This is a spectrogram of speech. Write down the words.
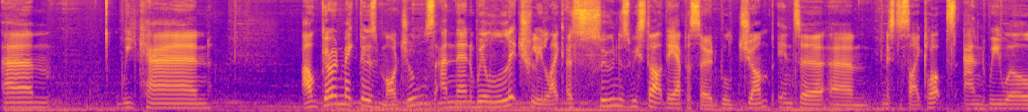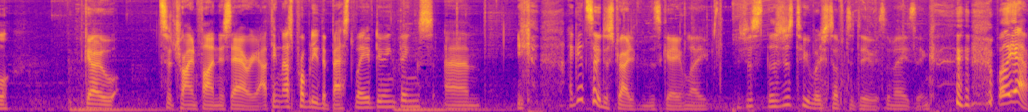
um, we can. I'll go and make those modules, and then we'll literally, like, as soon as we start the episode, we'll jump into um, Mr. Cyclops and we will go to try and find this area. I think that's probably the best way of doing things. Um, I get so distracted in this game. Like, there's just there's just too much stuff to do. It's amazing. well, yeah.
